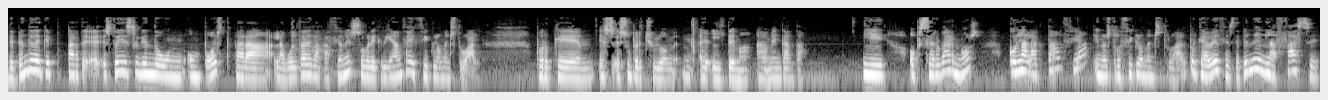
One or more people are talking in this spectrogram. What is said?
depende de qué parte, estoy escribiendo un, post para la vuelta de vacaciones sobre crianza y ciclo menstrual porque es súper chulo el tema, ah, me encanta. Y observarnos con la lactancia y nuestro ciclo menstrual, porque a veces, depende en la fase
